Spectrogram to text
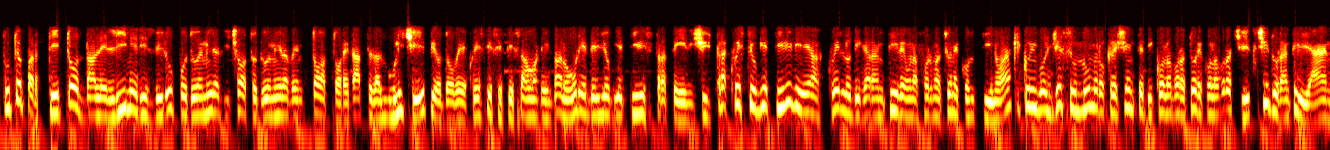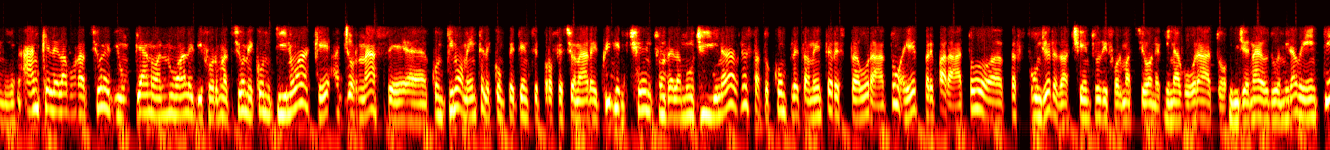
Tutto è partito dalle linee di sviluppo 2018-2028 redatte dal municipio dove questi si fissavano dei valori e degli obiettivi strategici. Tra questi obiettivi vi era quello di garantire una formazione continua che coinvolgesse un numero crescente di collaboratori e collaboratrici durante gli anni, anche l'elaborazione di un piano annuale di formazione continua che aggiornasse eh, continuamente le competenze professionali. Quindi il centro della Mugina è stato completamente restaurato e preparato eh, per fungere da centro di formazione inaugurato in gennaio 2020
